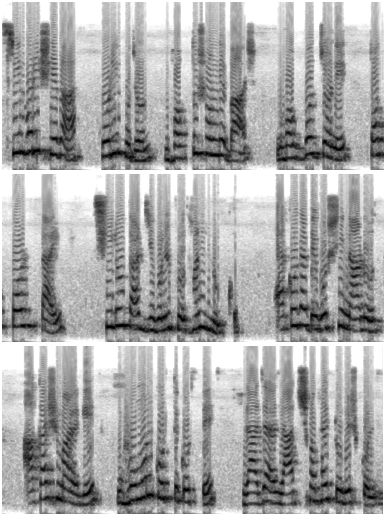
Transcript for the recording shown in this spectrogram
শ্রীহরি সেবা হরি পূজন ভক্ত সঙ্গে বাস ভগবত জনে তৎপরতাই ছিল তার জীবনের প্রধান লক্ষ্য। একদা দেবর্ষী নারদ আকাশ মার্গে ভ্রমণ করতে করতে রাজা রাজসভায় প্রবেশ করলেন।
